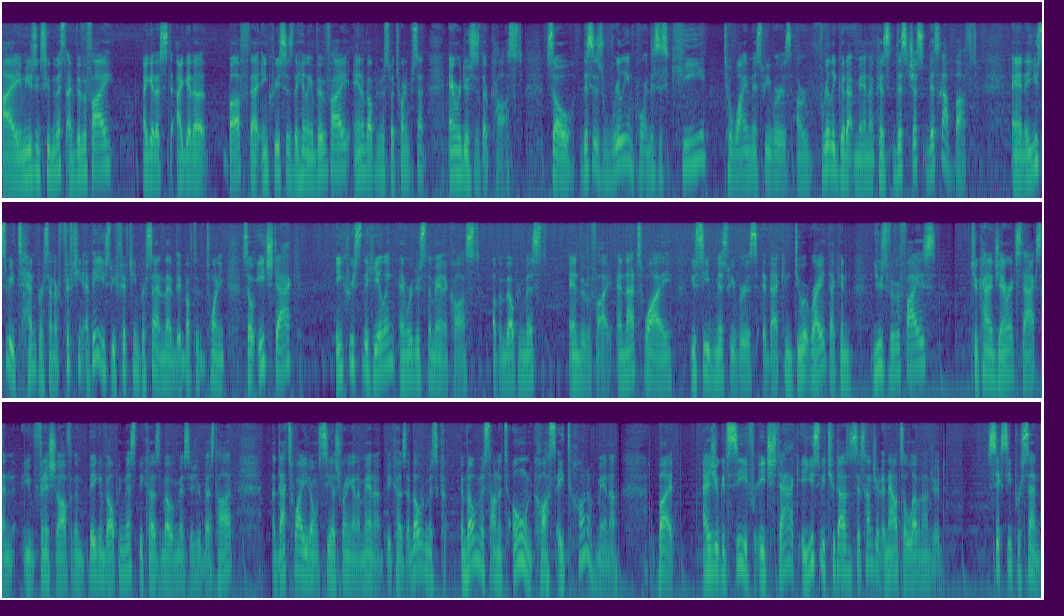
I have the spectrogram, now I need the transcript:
i am using soothe the mist. I vivify. I get a i get a buff that increases the healing of vivify and enveloping mist by 20 percent and reduces their cost. So this is really important. This is key to why mistweavers are really good at mana because this just this got buffed. And it used to be 10% or 15 i think it used to be 15% and they buffed it to 20 so each stack increased the healing and reduced the mana cost of enveloping mist and vivify and that's why you see mistweavers that can do it right that can use vivifies to kind of generate stacks and you finish it off with a big enveloping mist because enveloping mist is your best hot that's why you don't see us running out of mana because enveloping mist enveloping mist on its own costs a ton of mana but as you could see for each stack, it used to be 2,600 and now it's 1,100. 60%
